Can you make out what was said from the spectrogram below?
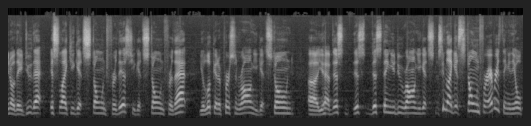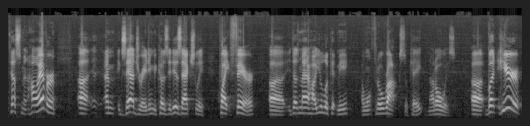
you know, they do that. It's like you get stoned for this, you get stoned for that. You look at a person wrong, you get stoned. Uh, you have this, this, this thing you do wrong, you get, it seems like it's stoned for everything in the Old Testament. However, uh, I'm exaggerating because it is actually quite fair. Uh, it doesn't matter how you look at me, I won't throw rocks, okay? Not always. Uh, but here,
